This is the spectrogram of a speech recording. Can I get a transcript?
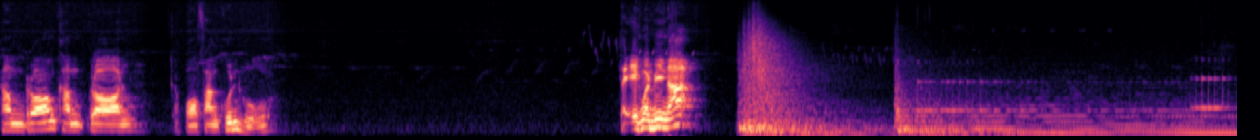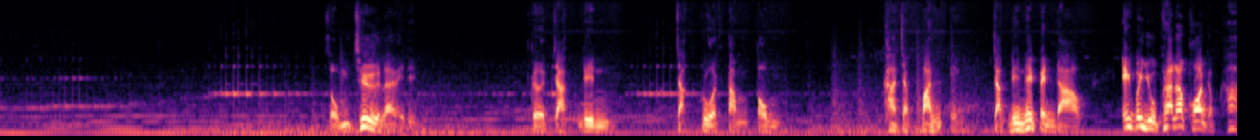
คำร้องคำกรอนก็พอฟังคุ้นหู แต่เองมันมีนะ สมชื่อแล้วไอ้ดิน เกิดจากดินจากกรวดต่ำตม ข้าจะปั้นเอง จากดินให้เป็นดาว เองไปอยู่พระนครกับข้า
